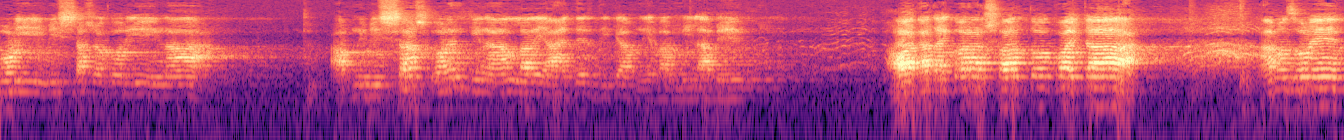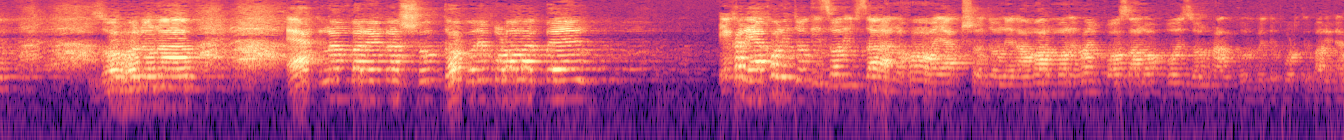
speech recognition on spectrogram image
পড়ি, বিশ্বাসও করি না। আপনি বিশ্বাস করেন কিনা, আল্লাহর এই আয়াতের দিকে আপনি এবার মিলাবেন। হক আদায় করার শর্ত কয়টা? আরও জোরে হলো না? এক নাম্বারে এটা শুদ্ধ করে পড়া লাগবে। এখানে এখনই যদি জরিপ চালানো হয়, একশো জনের, আমার মনে হয় পঁচানব্বই জন হাত যে পড়তে পারি না।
